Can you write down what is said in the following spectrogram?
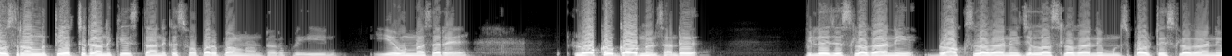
అవసరాలను తీర్చడానికి స్థానిక స్వపరిపాలన అంటారు. ఇప్పుడు ఈ ఏ ఉన్నా సరే లోకల్ గవర్నెన్స్ అంటే విలేజెస్లో కానీ బ్లాక్స్లో కానీ జిల్లాస్లో కానీ మున్సిపాలిటీస్లో కానీ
